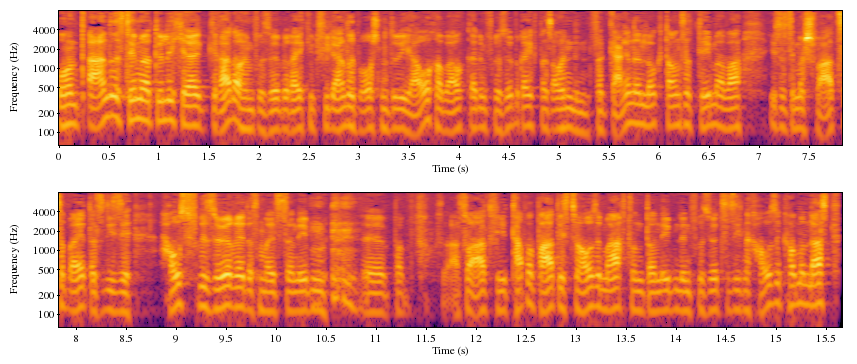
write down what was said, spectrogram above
Und ein anderes Thema natürlich, äh, gerade auch im Friseurbereich, gibt viele andere Branchen natürlich auch, aber auch gerade im Friseurbereich, was auch in den vergangenen Lockdowns ein Thema war, ist das Thema Schwarzarbeit, also diese Hausfriseure, dass man jetzt dann eben äh, so eine Art wie Tapperpartys zu Hause macht und dann eben den Friseur zu sich nach Hause kommen lässt.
